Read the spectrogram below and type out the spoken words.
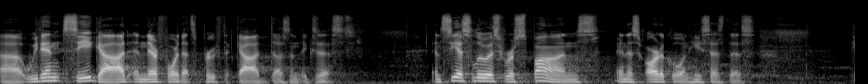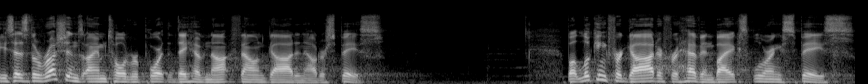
uh, we didn't see God, and therefore that's proof that God doesn't exist. And C.S. Lewis responds in this article, and he says this. He says, The Russians, I am told, report that they have not found God in outer space. But looking for God or for heaven by exploring space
